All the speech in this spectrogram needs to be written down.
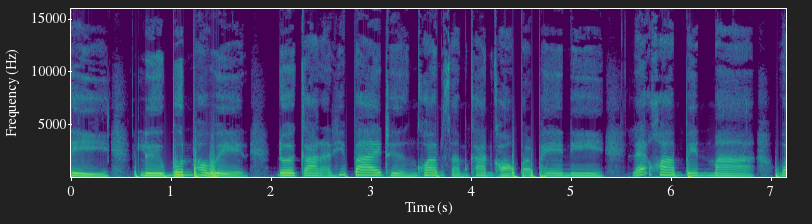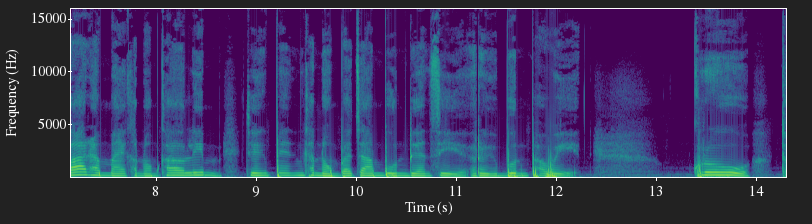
สี่หรือบุญพเวทโดยการอธิบายถึงความสำคัญของประเพณี และความเป็นมา ว่าทำไมขนมข้าวลิ่ม จึงเป็นขนมประจำบุญเดือนสี่หรือบุญพเวท ครู ท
